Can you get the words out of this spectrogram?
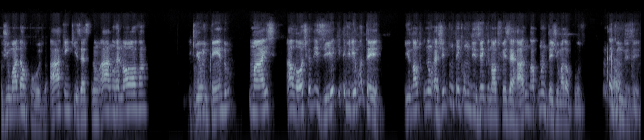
o Gilmar Dalpozo. Ah, quem quisesse não, ah, não renova, que é. eu entendo, mas a lógica dizia que deveria manter. E o Náutico não, a gente não tem como dizer que o Náutico fez errado, o Náutico manteve Gilmar Dalpozo. Não tem é. como dizer,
